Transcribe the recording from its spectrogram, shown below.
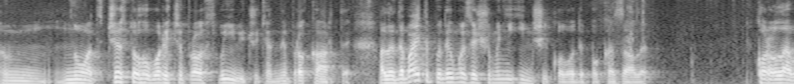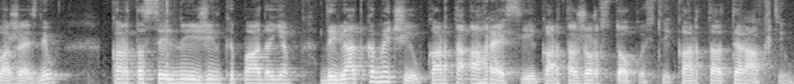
Ем, Ну от, чисто говорячи про свої відчуття, не про карти. Але давайте подивимося, що мені інші колоди показали. Королева жезлів. Карта сильної жінки падає. Дев'ятка мечів, карта агресії, карта жорстокості, карта терактів.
